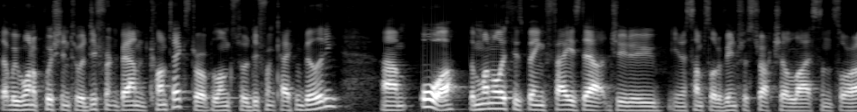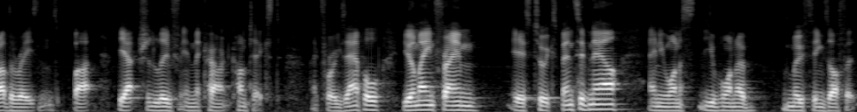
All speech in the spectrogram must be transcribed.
that we want to push into a different bounded context or it belongs to a different capability. Um, or the monolith is being phased out due to you know, some sort of infrastructure license or other reasons, but the app should live in the current context. Like for example, your mainframe is too expensive now and you want to, you want to move things off it.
